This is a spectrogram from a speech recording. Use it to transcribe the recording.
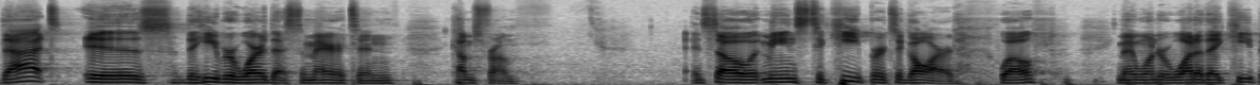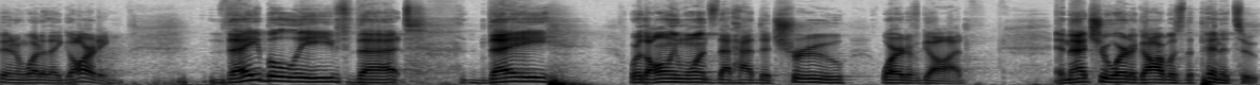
That is the Hebrew word that Samaritan comes from. And so it means to keep or to guard. Well, you may wonder what are they keeping and what are they guarding? They believed that they were the only ones that had the true word of God. And that true word of God was the Pentateuch,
